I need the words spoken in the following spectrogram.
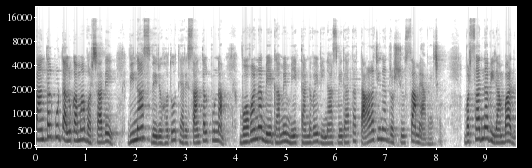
સાંતલપુર તાલુકામાં વરસાદે વિનાશ વેર્યો હતો ત્યારે સાંતલપુરના વવાના બે ગામે મેઘતાંડવે વિનાશ વેરાતા તારાજીના દ્રશ્યો સામે આવ્યા છે. વરસાદના વિરામ બાદ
